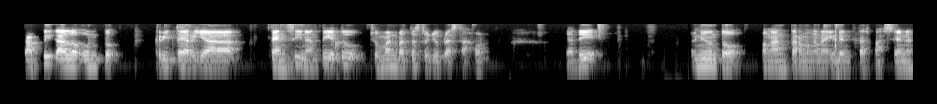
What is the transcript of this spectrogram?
tapi kalau untuk kriteria tensi nanti itu cuman batas 17 tahun. Jadi ini untuk pengantar mengenai identitas pasien ya.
